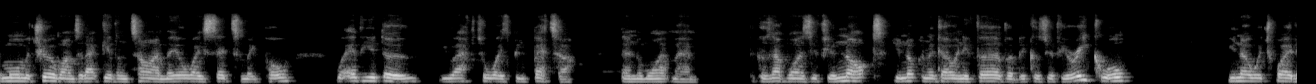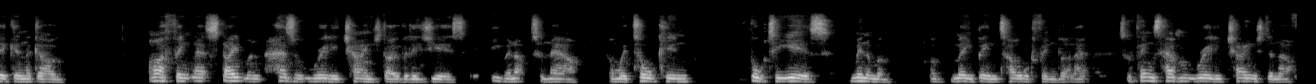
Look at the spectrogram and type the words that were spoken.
more mature ones at that given time, they always said to me, Paul, whatever you do, you have to always be better than the white man. Because otherwise, if you're not, you're not going to go any further. Because if you're equal, you know which way they're going to go. I think that statement hasn't really changed over these years, even up to now. And we're talking 40 years minimum of me being told things like that. So things haven't really changed enough.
